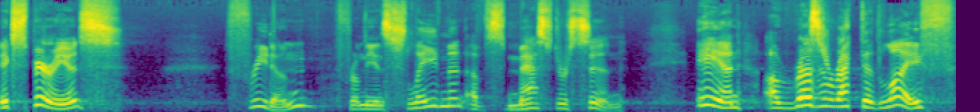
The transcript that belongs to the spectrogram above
experience freedom from the enslavement of master sin and a resurrected life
